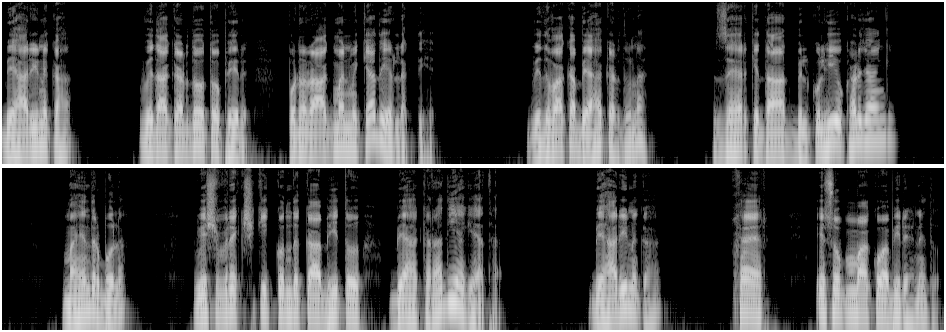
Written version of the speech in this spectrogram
बिहारी ने कहा, विदा कर दो तो फिर पुनरागमन में क्या देर लगती है? विधवा का ब्याह कर दू ना? जहर के दांत बिल्कुल ही उखड़ जाएँगे। महेंद्र बोला, विश्ववृक्ष की कुंद का भी तो ब्याह करा दिया गया था। बिहारी ने कहा, खैर, इस उपमा को अभी रहने दो।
